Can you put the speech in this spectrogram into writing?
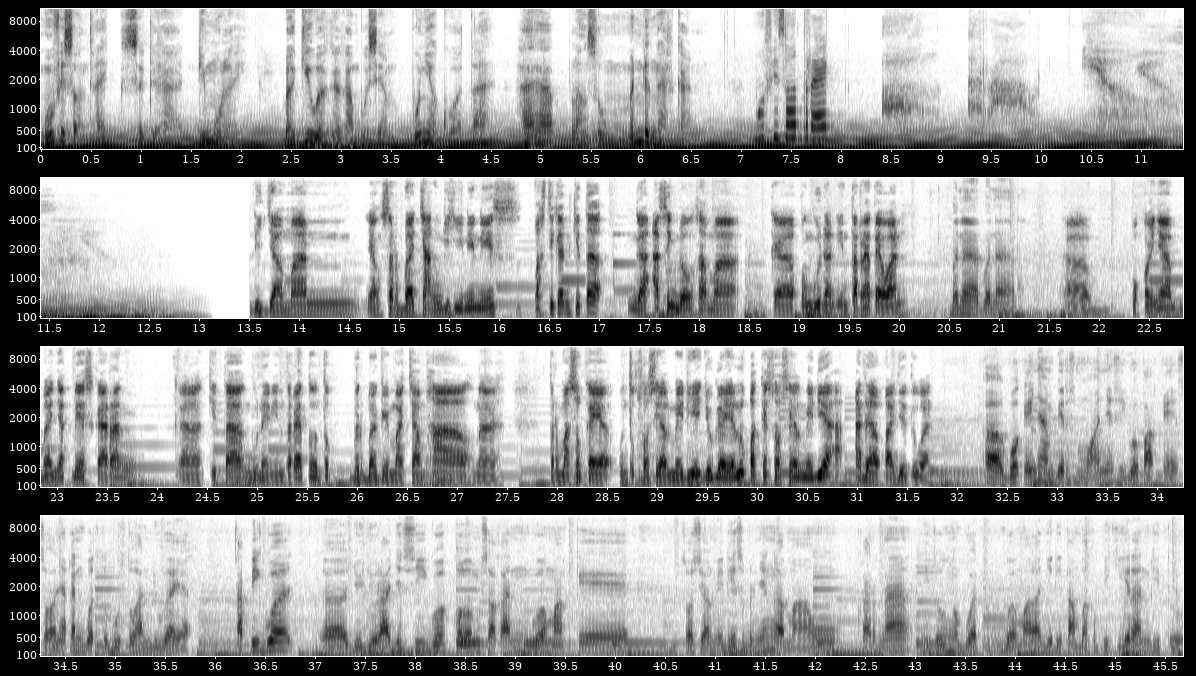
Movie Soundtrack segera dimulai. Bagi warga kampus yang punya kuota, harap langsung mendengarkan. Movie soundtrack all around you. di zaman yang serba canggih ini nih pasti kan kita nggak asing dong sama ke penggunaan internet ya Wan Benar, benar. Eh, pokoknya banyak deh sekarang eh, kita gunain internet tuh untuk berbagai macam hal nah termasuk kayak untuk sosial media juga ya lu pakai sosial media ada apa aja tuh Wan gue kayaknya hampir semuanya sih gue pakai. Soalnya kan buat kebutuhan juga ya. Tapi gue eh, jujur aja sih, gue kalau misalkan gue make sosial media sebenarnya nggak mau karena itu ngebuat gue malah jadi tambah kepikiran gitu.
